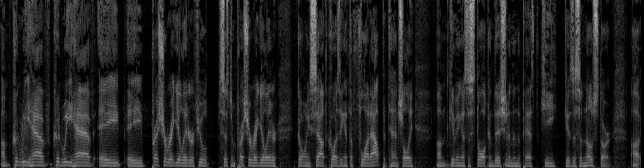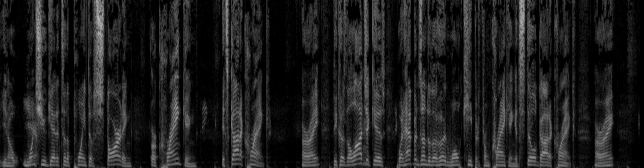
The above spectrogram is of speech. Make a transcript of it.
Um, could we have could we have a a pressure regulator, a fuel system pressure regulator, going south, causing it to flood out potentially, um, giving us a stall condition, and then the pass key gives us a no start. Uh, you know, once you get it to the point of starting or cranking, it's got to crank. All right, because the logic is what happens under the hood won't keep it from cranking. It's still got to crank. All right.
